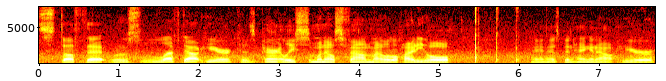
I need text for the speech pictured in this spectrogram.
stuff that was left out here because apparently someone else found my little hidey hole and has been hanging out here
